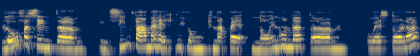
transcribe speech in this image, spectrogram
Loafer sind ähm, in sieben Farben erhältlich um knappe 900 ähm, US-Dollar.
